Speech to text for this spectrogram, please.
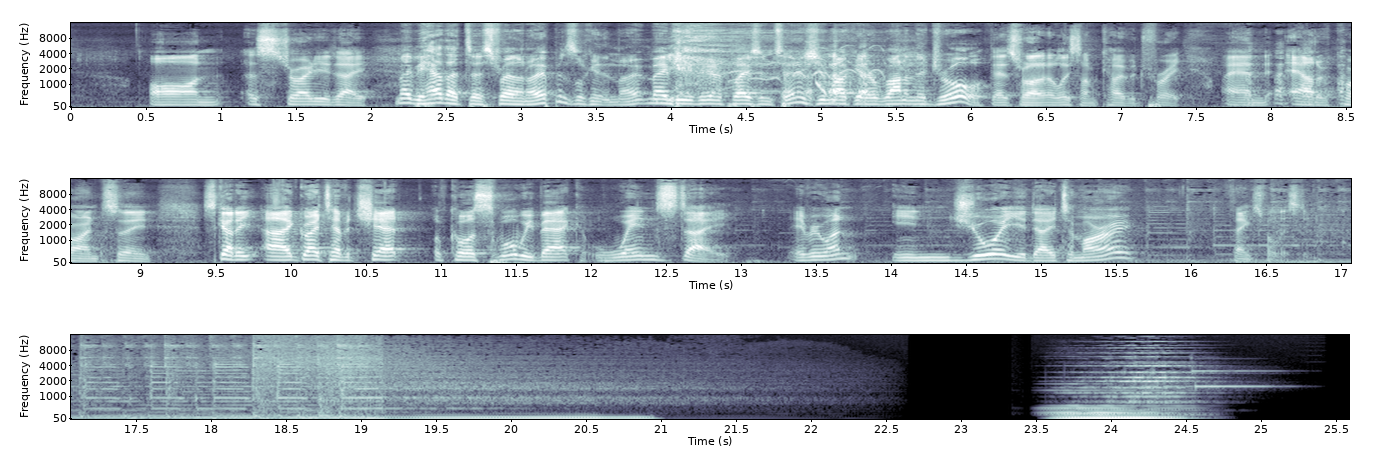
on Australia Day. Maybe how that Australian Open's looking at the moment. Maybe if you're going to play some tennis, you might get a run in the draw. That's right. At least I'm COVID free and out of quarantine. Scotty, uh, great to have a chat. Of course, we'll be back Wednesday. Everyone, enjoy your day tomorrow. Thanks for listening.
